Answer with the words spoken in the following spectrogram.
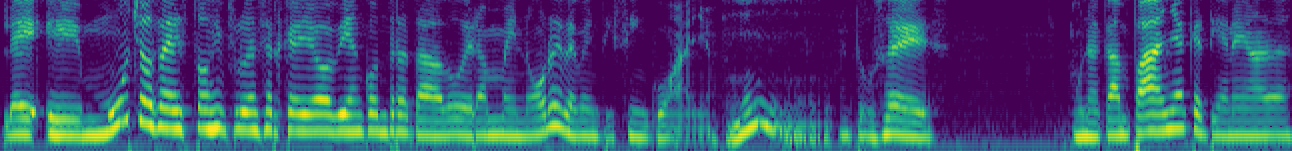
eh, muchos de estos influencers que ellos habían contratado eran menores de 25 años. Mm. Entonces, una campaña que tiene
